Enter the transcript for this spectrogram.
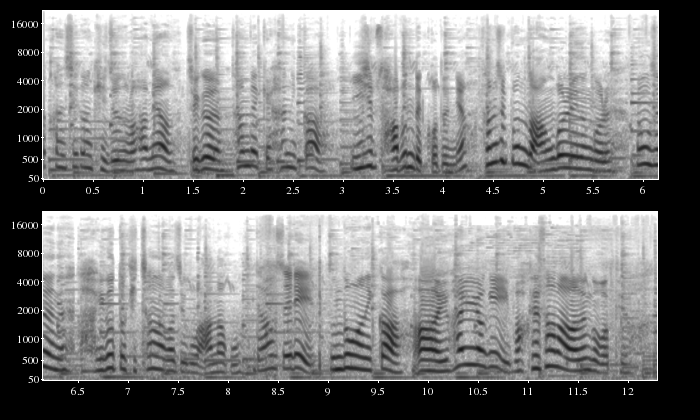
시작한 시간 기준으로 하면 지금 300개 하니까 24분 됐거든요? 30분도 안 걸리는 거를 평소에는 아, 이것도 귀찮아가지고 안 하고. 근데 확실히 운동하니까 아, 이 활력이 막 되살아나는 것 같아요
